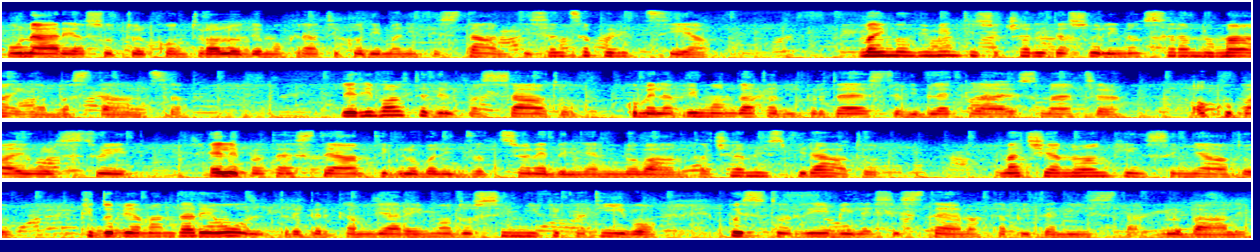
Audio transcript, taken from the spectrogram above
un'area sotto il controllo democratico dei manifestanti, senza polizia. Ma i movimenti sociali da soli non saranno mai abbastanza. Le rivolte del passato, come la prima ondata di proteste di Black Lives Matter, Occupy Wall Street e le proteste anti-globalizzazione degli anni 90 ci hanno ispirato, ma ci hanno anche insegnato che dobbiamo andare oltre per cambiare in modo significativo questo orribile sistema capitalista globale.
